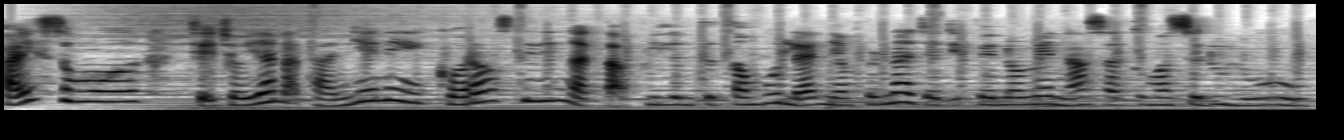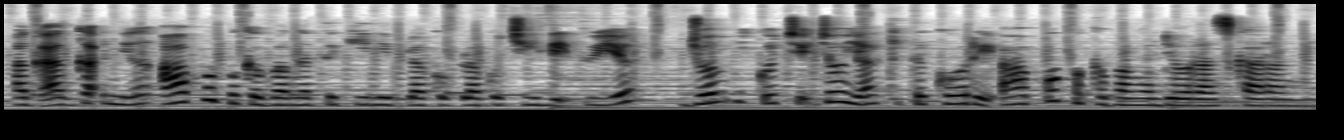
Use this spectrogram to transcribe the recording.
Hai semua, Cik Joya nak tanya ni, korang still ingat tak filem tentang bulan yang pernah jadi fenomena satu masa dulu? Agak-agaknya, apa perkembangan terkini pelakon-pelakon cilik tu ya? Jom ikut Cik Joya kita korek apa perkembangan diorang sekarang ni.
